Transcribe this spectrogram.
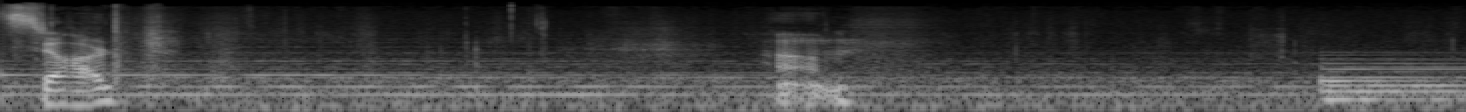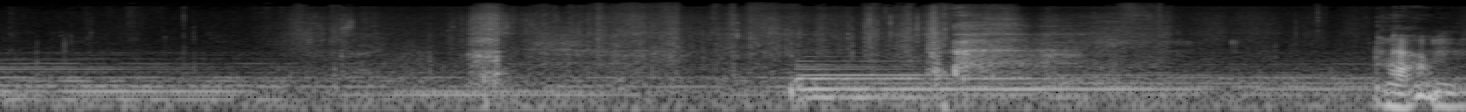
It's still hard. Um, um,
